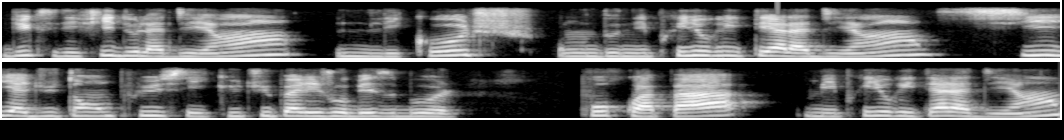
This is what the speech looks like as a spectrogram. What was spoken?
vu que c'est des filles de la D1, les coachs ont donné priorité à la D1. S'il y a du temps en plus et que tu peux aller jouer au baseball, pourquoi pas mes priorités à la D1.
